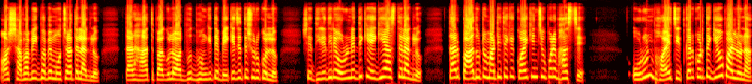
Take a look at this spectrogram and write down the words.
অস্বাভাবিকভাবে মোচড়াতে লাগল। তার হাত পাগুলো অদ্ভুত ভঙ্গিতে বেঁকে যেতে শুরু করল। সে ধীরে ধীরে অরুণের দিকে এগিয়ে আসতে লাগল। তার পা দুটো মাটি থেকে কয়েক ইঞ্চি উপরে ভাসছে। অরুণ ভয়ে চিৎকার করতে গিয়েও পারল না।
